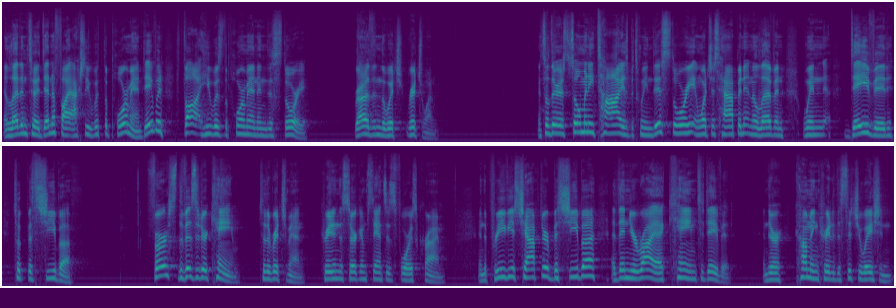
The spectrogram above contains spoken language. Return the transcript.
and led him to identify actually with the poor man. David thought he was the poor man in this story rather than the rich, rich one. And so there are so many ties between this story and what just happened in 11 when David took Bathsheba First, the visitor came to the rich man, creating the circumstances for his crime. In the previous chapter, Bathsheba and then Uriah came to David, and their coming created the situation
